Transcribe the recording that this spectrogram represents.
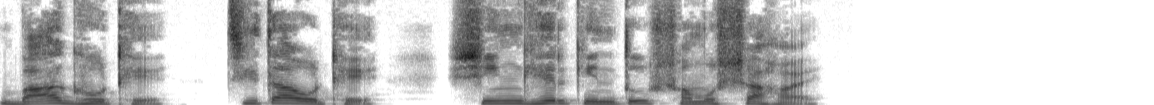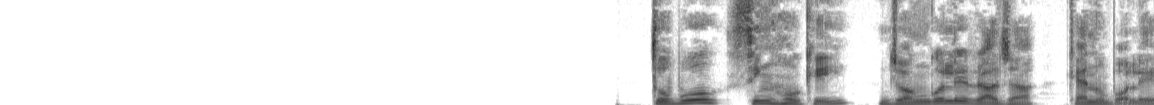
বাঘ ওঠে, চিতা ওঠে, সিংহের কিন্তু সমস্যা হয়। তবুও সিংহকেই জঙ্গলের রাজা কেন বলে?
